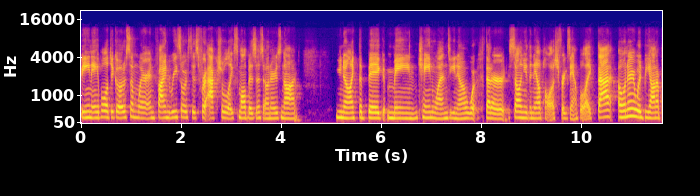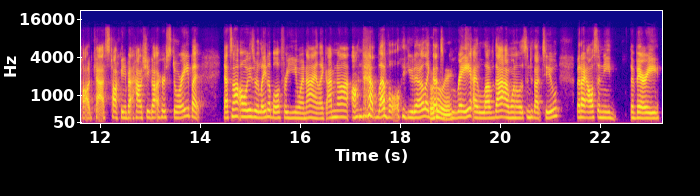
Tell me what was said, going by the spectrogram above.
being able to go to somewhere and find resources for actual like small business owners, not you know like the big main chain ones you know that are selling you the nail polish for example like that owner would be on a podcast talking about how she got her story but that's not always relatable for you and I. Like I'm not on that level, you know, like totally. that's great. I love that. I want to listen to that too. But I also need the very,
